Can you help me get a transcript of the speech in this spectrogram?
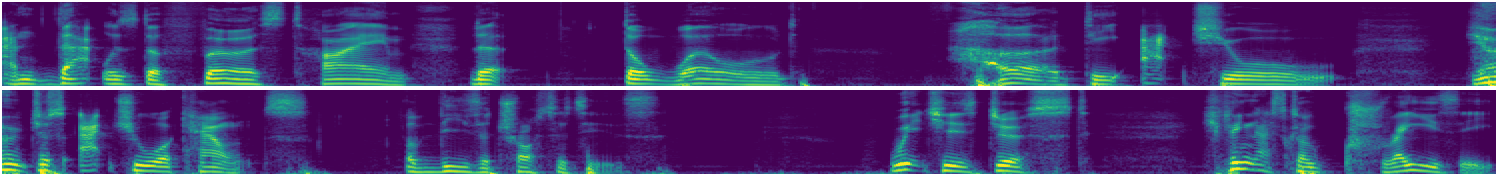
And that was the first time that the world heard the actual, you know, just actual accounts of these atrocities. Which is just, you think that's so crazy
